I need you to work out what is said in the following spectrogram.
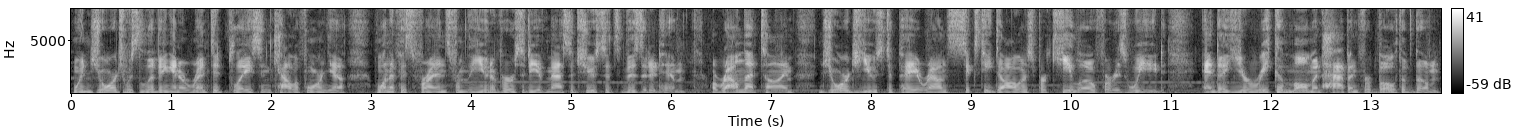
when George was living in a rented place in California, one of his friends from the University of Massachusetts visited him. Around that time, George used to pay around $60 per kilo for his weed, and a eureka moment happened for both of them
